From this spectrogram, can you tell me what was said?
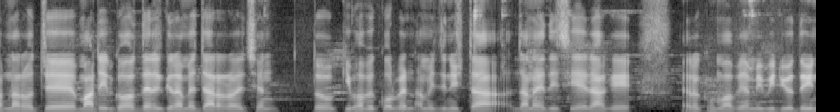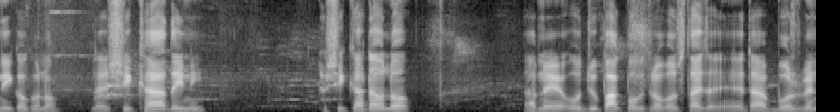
আপনার হচ্ছে মাটির ঘর দেড় গ্রামে যারা রয়েছেন, তো কীভাবে করবেন? আমি জিনিসটা জানাই দিয়েছি এর আগে এরকমভাবে আমি ভিডিও দেইনি কখনো। শিক্ষা দেইনি। তো শিক্ষাটা হলো, আপনি অজু পাক পবিত্র অবস্থায় এটা বসবেন,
